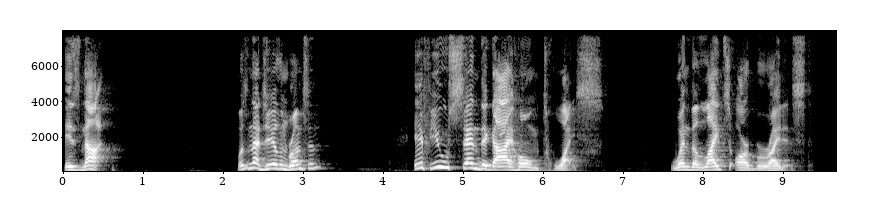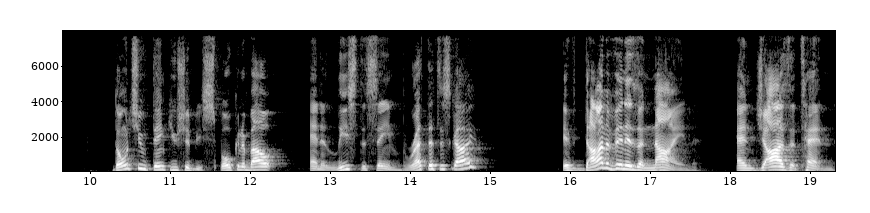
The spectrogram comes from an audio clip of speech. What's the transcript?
is not. Wasn't that Jalen Brunson? If you send the guy home twice when the lights are brightest, don't you think you should be spoken about and at least the same breath as this guy? If Donovan is a nine and Ja's a 10,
